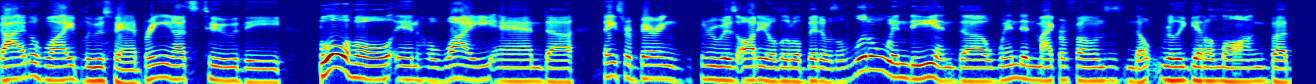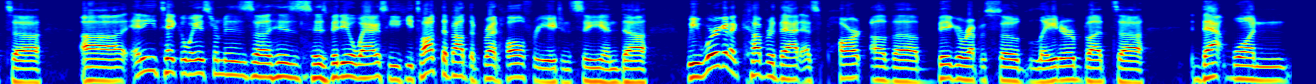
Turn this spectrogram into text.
Guy the Hawaii Blues fan, bringing us to the blowhole in Hawaii. And uh, thanks for bearing through his audio a little bit. It was a little windy, and uh, wind and microphones don't really get along. But uh, uh, any takeaways from his uh, his his video wags? He he talked about the Brett Hull free agency, and uh, we were going to cover that as part of a bigger episode later. But uh, that one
